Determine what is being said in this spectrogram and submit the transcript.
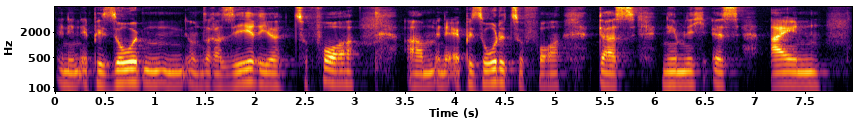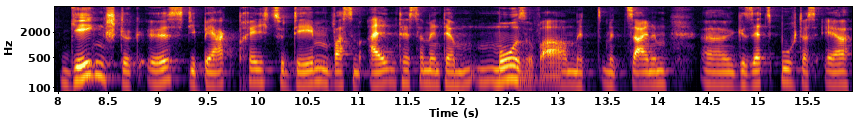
in den Episoden unserer Serie zuvor, ähm, in der Episode zuvor, dass nämlich es ein Gegenstück ist, die Bergpredigt zu dem, was im Alten Testament der Mose war, mit, mit seinem äh, Gesetzbuch, das er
